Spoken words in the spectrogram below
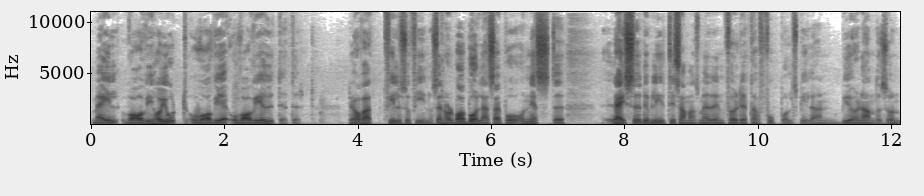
mail vad vi har gjort och vad vi är, och vad vi är ute efter. Det har varit filosofin. och sen har det bara bollat sig på. och nästa reise det blir tillsammans med den före detta fotbollsspelaren Björn Andersson.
